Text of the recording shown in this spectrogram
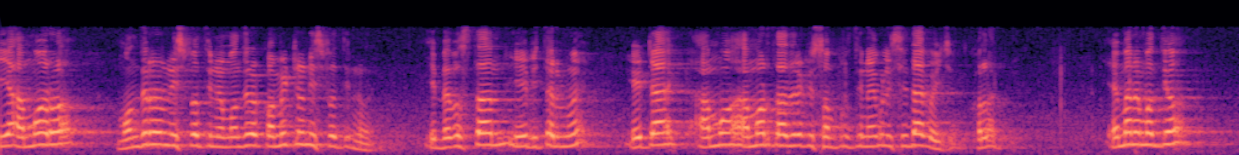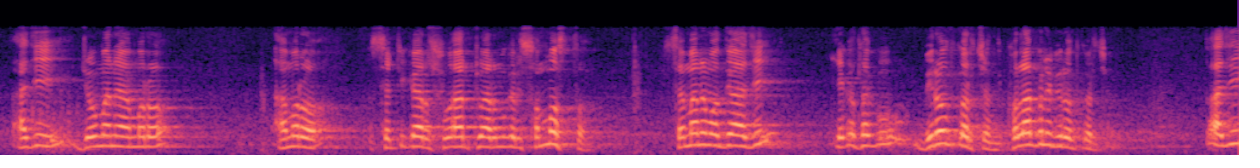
ଇଏ ଆମର ମନ୍ଦିରର ନିଷ୍ପତ୍ତି ନୁହେଁ ମନ୍ଦିର କମିଟିର ନିଷ୍ପତ୍ତି ନୁହେଁ। ଏ ବ୍ୟବସ୍ଥା ଏ ଭିତରେ ନୁହେଁ ଏଇଟା ଆମ ଆମର ତା ଦେହରେ କିଛି ସମ୍ପୃକ୍ତି ନାହିଁ ବୋଲି ସିଧା କହିଛନ୍ତି ଖୋଲା। ଏମାନେ ମଧ୍ୟ ଆଜି ଯେଉଁମାନେ ଆମର ଆମର ସେଠିକାର ସୁଆରଠୁ ଆରମ୍ଭ କରି ସମସ୍ତ ସେମାନେ ମଧ୍ୟ ଆଜି ଏ କଥାକୁ ବିରୋଧ କରିଛନ୍ତି ଖୋଲାଖୋଲି ବିରୋଧ କରିଛନ୍ତି। ତ ଆଜି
